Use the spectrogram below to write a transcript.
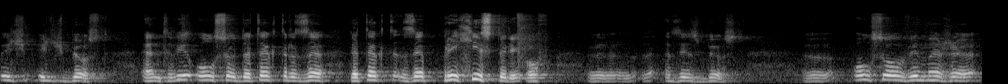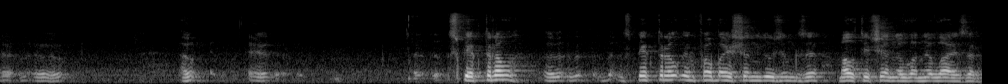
each, each burst, and we also detect the detect the prehistory of uh, this burst. Uh, also, we measure uh, spectral, uh, spectral information using the multi-channel analyzer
